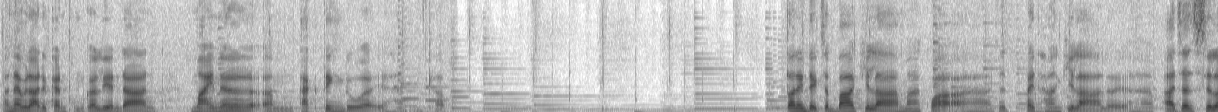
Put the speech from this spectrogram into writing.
แล้วในเวลาเดียวกันผมก็เรียนด้าน minor um, acting ด้วยครับ ตอนเด็กๆจะบ้ากีฬามากกว่าฮะจะไปทางกีฬาเลยอะฮะอาจจะศิล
